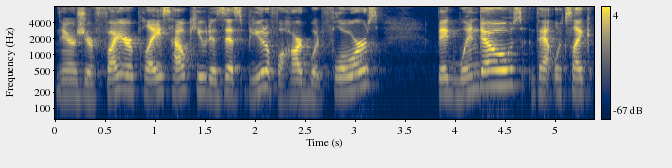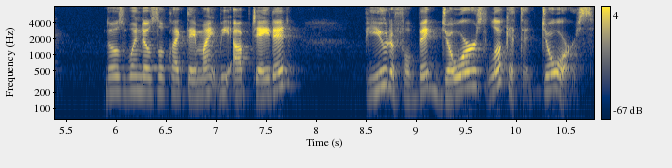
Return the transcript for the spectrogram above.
There's your fireplace. How cute is this? Beautiful hardwood floors. Big windows. That looks like those windows look like they might be updated. Beautiful big doors. Look at the doors.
